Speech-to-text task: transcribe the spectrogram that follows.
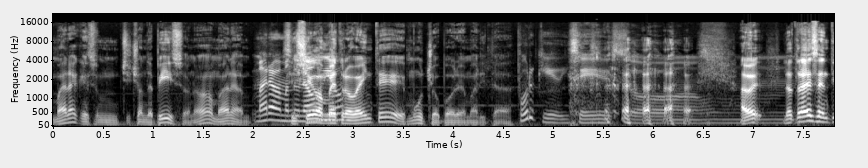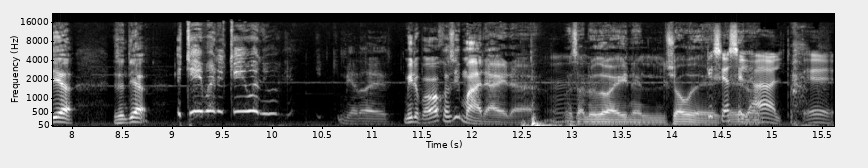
Mara que es un chichón de piso, ¿no? Mara, Mara si llega a un metro veinte es mucho, pobre Marita. ¿Por qué dice eso? A ver, la otra vez sentía, sentía, Esteban, Esteban. Mierda es. Miro para abajo, así Mara era. Me saludó ahí en el show de. ¿Qué se hace la alta? usted?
